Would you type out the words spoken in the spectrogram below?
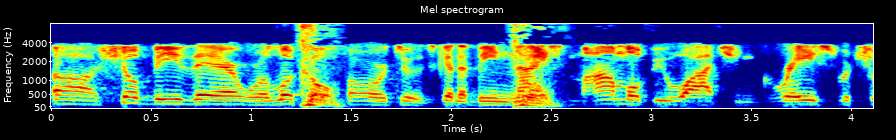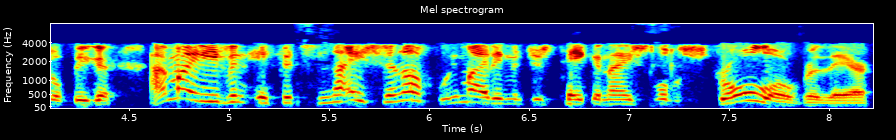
Uh, she'll be there. We're looking Cool. forward to it. It's going to be nice. Mom will be watching Grace, which will be good. I might even, if it's nice enough, we might even just take a nice little stroll over there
